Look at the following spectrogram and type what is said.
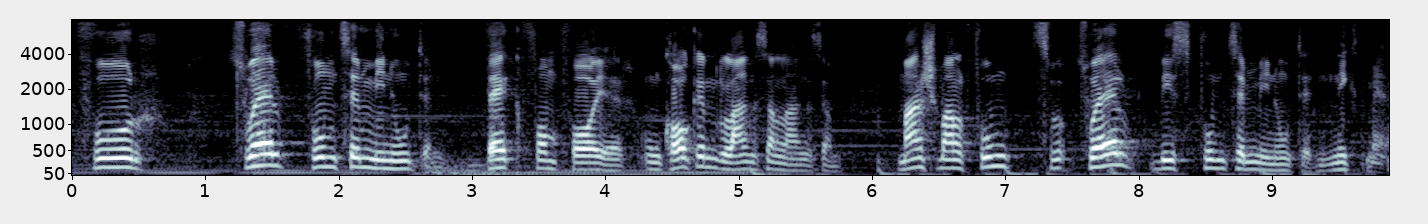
für 12, 15 Minuten weg vom Feuer und kochen langsam, langsam. Manchmal 12 bis 15 Minuten, nicht mehr.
